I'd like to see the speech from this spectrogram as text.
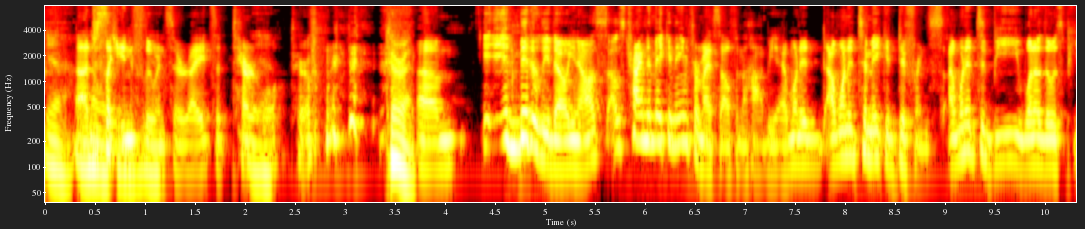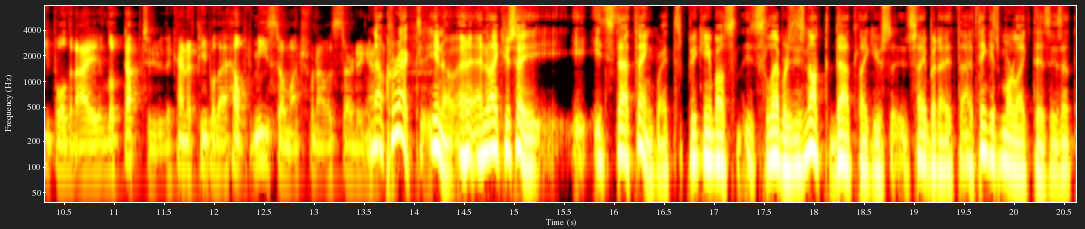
yeah. Uh, just like you mean, influencer right it's a terrible terrible word. Correct. um admittedly though you know I was, I was trying to make a name for myself in the hobby i wanted i wanted to make a difference i wanted to be one of those people that i looked up to the kind of people that helped me so much when i was starting out No, correct. You know, and, and like you say, it's that thing, right? Speaking about celebrities, it's not that like you say, but I, th- I think it's more like this: is that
